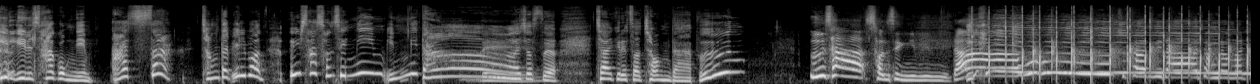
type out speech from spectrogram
1140님, 아싸! 정답 1번, 의사 선생님입니다. 네. 하셨어요. 자, 그래서 정답은? 의사 선생님입니다. 축하합니다. 정답 분.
